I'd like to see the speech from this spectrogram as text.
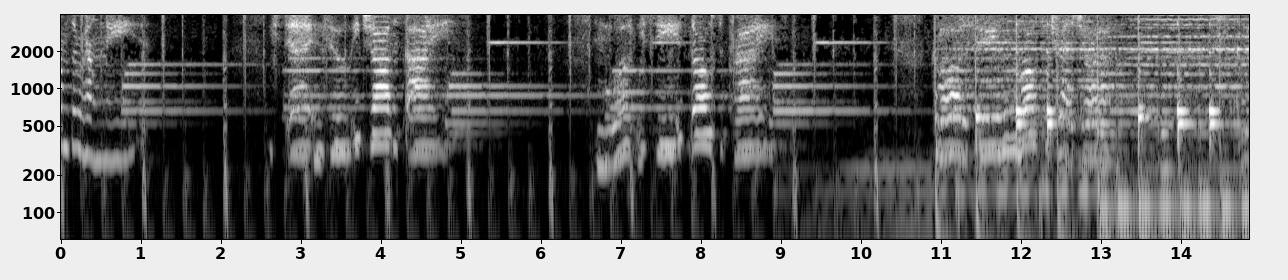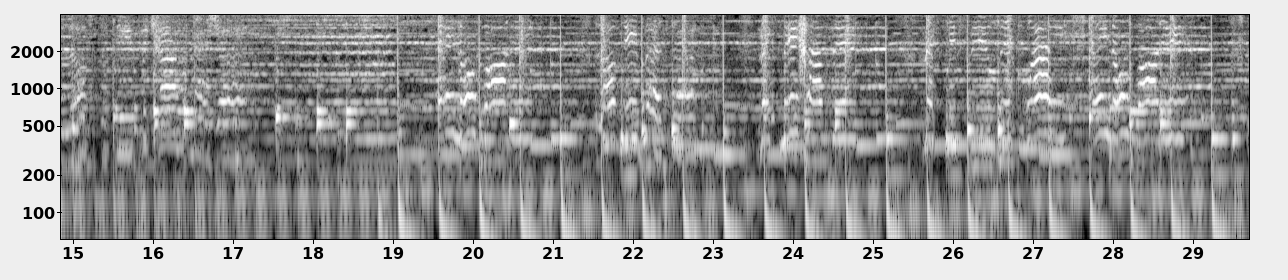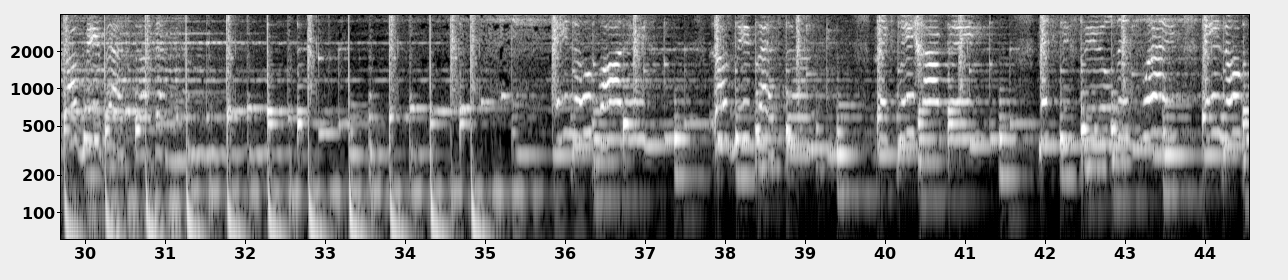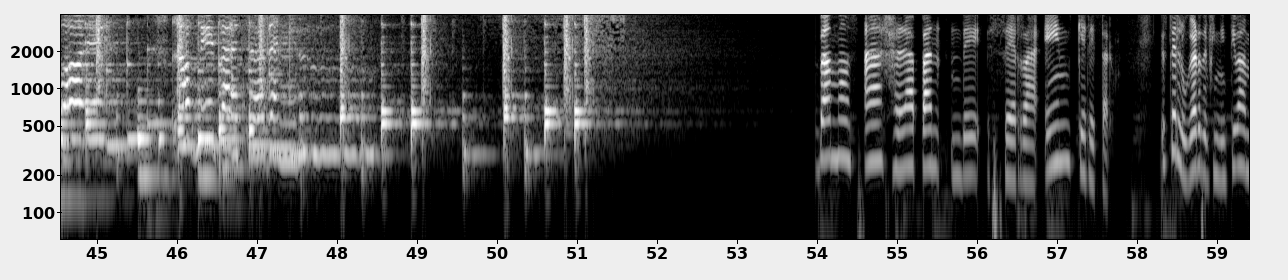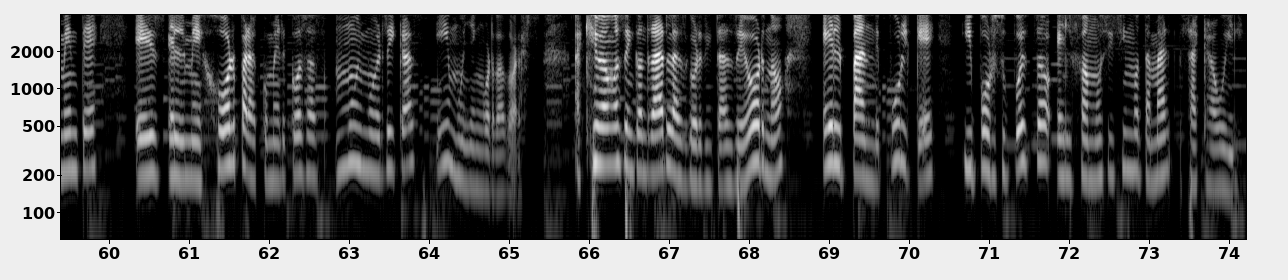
arms around me. We stare into each other's eyes. And what we see is no surprise. Got a feeling most of treasure. Vamos a Jalapan de Serra en Querétaro. Este lugar definitivamente es el mejor para comer cosas muy muy ricas y muy engordadoras. Aquí vamos a encontrar las gorditas de horno, el pan de pulque y por supuesto el famosísimo tamal zacahuil,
